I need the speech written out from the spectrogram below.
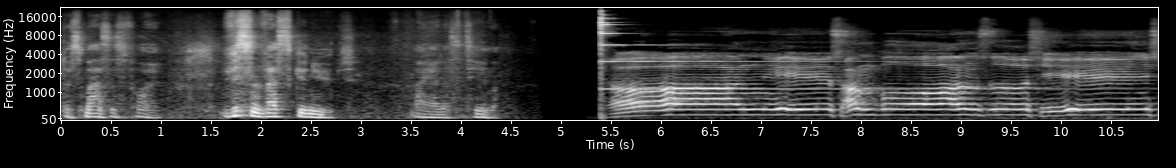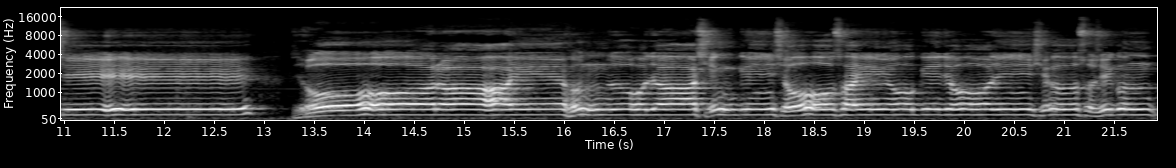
Das Maß ist voll. Wissen, was genügt, war ja das Thema. 신근쇼사요기조진슈수시군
